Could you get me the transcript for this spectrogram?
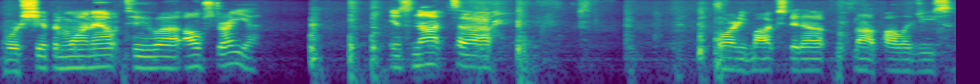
We're shipping one out to uh, Australia. It's not, uh, already boxed it up. My apologies.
